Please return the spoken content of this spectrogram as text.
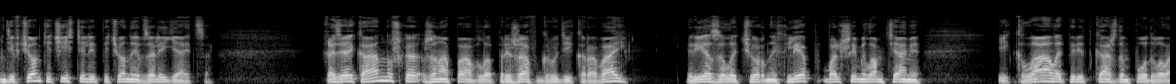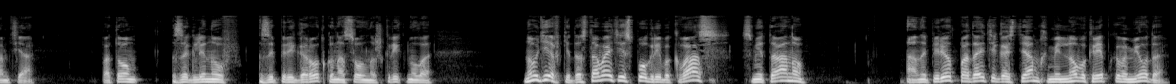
Девчонки чистили печеные в зале яйца. Хозяйка Аннушка, жена Павла, прижав к груди каравай, резала черный хлеб большими ломтями и клала перед каждым по два ломтя. Потом, заглянув за перегородку на солнышко, крикнула «Ну, девки, доставайте из погреба квас, сметану, а наперед подайте гостям хмельного крепкого меда,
